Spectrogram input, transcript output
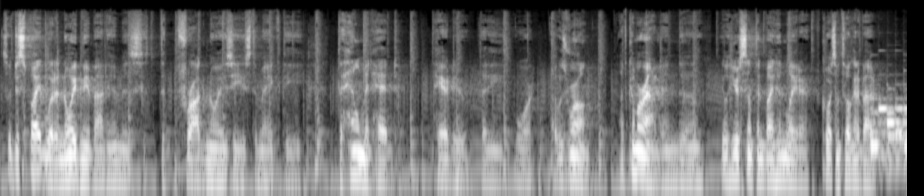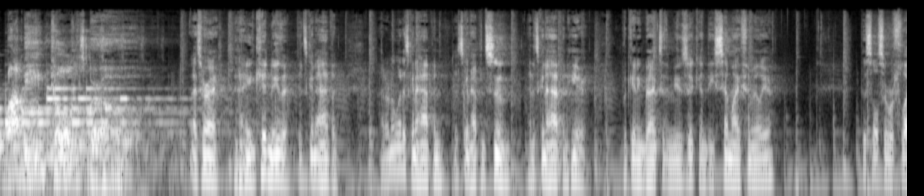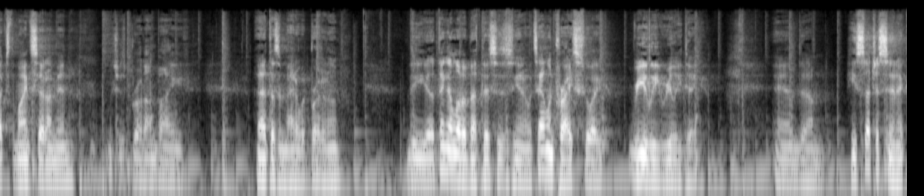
So, despite what annoyed me about him is the frog noise he used to make, the the helmet head hairdo that he wore, I was wrong. I've come around, and uh, you'll hear something by him later. Of course, I'm talking about Bobby Goldsboro. That's right. I ain't kidding either. It's gonna happen. I don't know when it's gonna happen. but It's gonna happen soon, and it's gonna happen here. But getting back to the music and the semi-familiar, this also reflects the mindset I'm in, which is brought on by. That doesn't matter what brought it on. The uh, thing I love about this is, you know, it's Alan Price, who I really, really dig. And um, he's such a cynic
